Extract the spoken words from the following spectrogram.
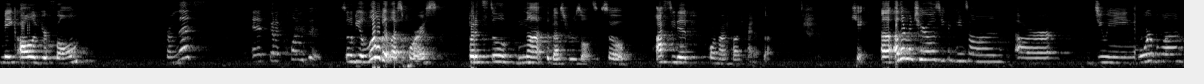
make all of your foam from this and it's gonna close it. So it'll be a little bit less porous, but it's still not the best results. So Plasti-Dip or Mod Podge kind of stuff. Okay, uh, other materials you can paint on are doing Worbla.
